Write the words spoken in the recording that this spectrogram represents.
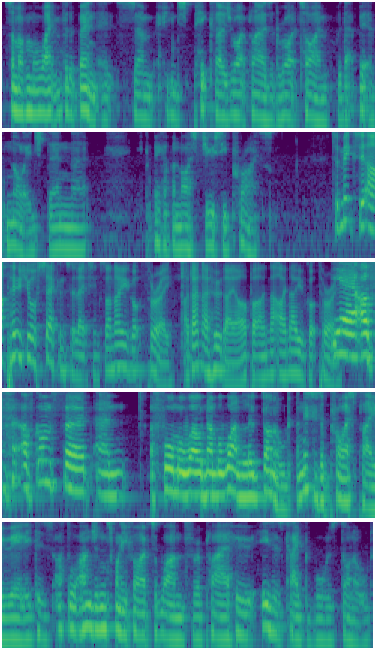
some of them are waiting for the bent. It's um, if you can just pick those right players at the right time with that bit of knowledge, then uh, can pick up a nice juicy price. To mix it up, who's your second selection? Because I know you've got three. I don't know who they are, but I know, I know you've got three. Yeah, I've I've gone for um, a former world number one, Luke Donald, and this is a price play really because I thought 125 to one for a player who is as capable as Donald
